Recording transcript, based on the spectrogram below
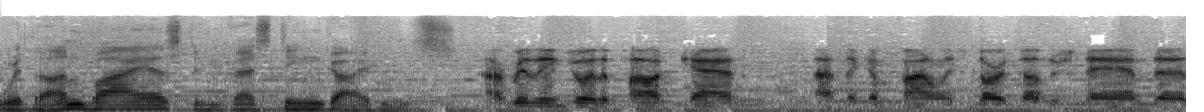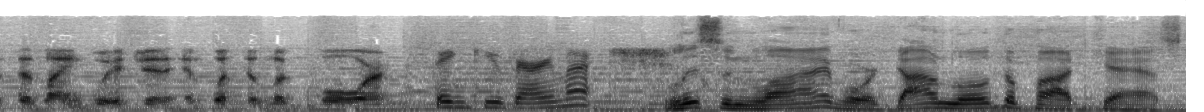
with unbiased investing guidance. I really enjoy the podcast. I think I'm finally starting to understand the, the language and, and what to look for. Thank you very much. Listen live or download the podcast.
